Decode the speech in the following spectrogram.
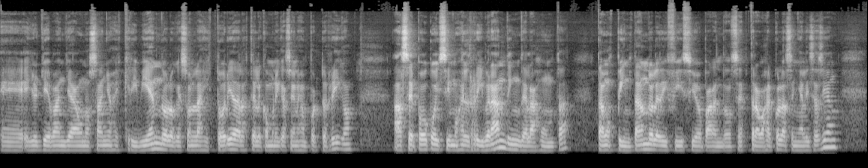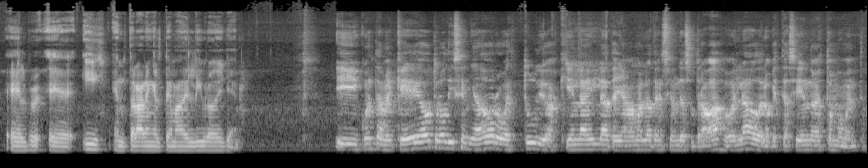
ellos llevan ya unos años escribiendo lo que son las historias de las telecomunicaciones en Puerto Rico. Hace poco hicimos el rebranding de la Junta, estamos pintando el edificio para entonces trabajar con la señalización y entrar en el tema del libro de lleno. Y cuéntame, ¿qué otro diseñador o estudio aquí en la isla te llama más la atención de su trabajo, ¿verdad? O de lo que esté haciendo en estos momentos.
